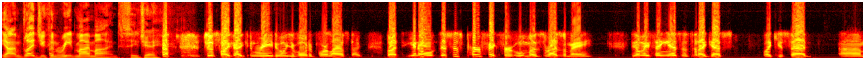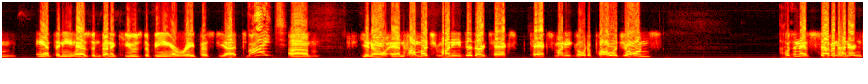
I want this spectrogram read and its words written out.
Yeah, I'm glad you can read my mind, CJ. Just like I can read who you voted for last time. But, you know, this is perfect for Uma's resume. The only thing is, is that I guess, like you said, um, Anthony hasn't been accused of being a rapist yet. right? Um, you know, and how much money did our tax tax money go to Paula Jones? I- Wasn't that seven hundred and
